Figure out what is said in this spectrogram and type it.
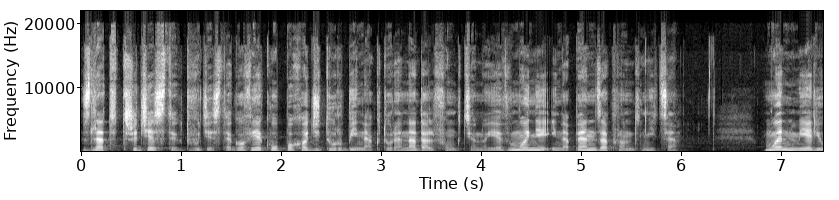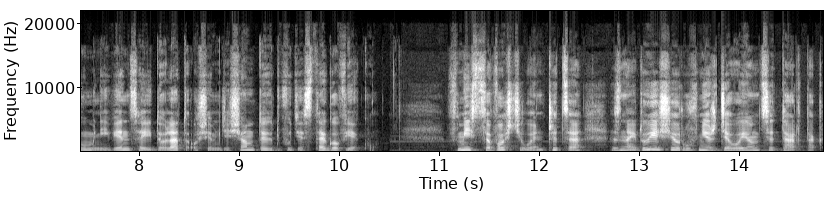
Z lat 30. XX wieku pochodzi turbina, która nadal funkcjonuje w młynie i napędza prądnicę. Młyn mielił mniej więcej do lat 80. XX wieku. W miejscowości Łęczyce znajduje się również działający tartak,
